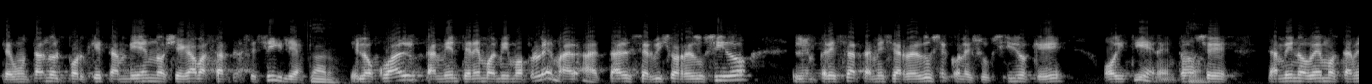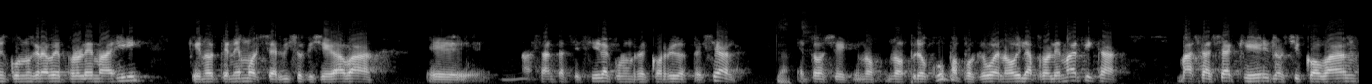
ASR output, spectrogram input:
preguntando el por qué también no llegaba a Santa Cecilia, claro. en lo cual también tenemos el mismo problema, al el servicio reducido, la empresa también se reduce con el subsidio que hoy tiene, entonces también nos vemos también con un grave problema ahí, que no tenemos el servicio que llegaba eh, a Santa Cecilia con un recorrido especial. Entonces nos, nos preocupa porque bueno, hoy la problemática, más allá que los chicos van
